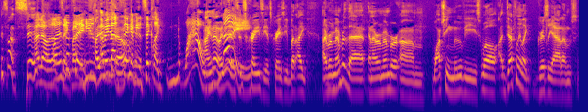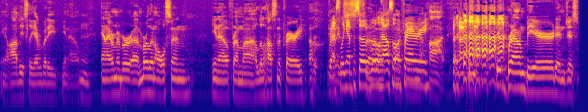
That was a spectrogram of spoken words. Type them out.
It's not sick. I know Why that's does sick, that but I say mean, he's- I, I mean didn't not know. sick. I mean sick. Like n- wow. I know it nutty. is. It's crazy. It's crazy. But I I remember that, and I remember um, watching movies. Well, I definitely like Grizzly Adams. You know, obviously everybody. You know, Hmm. and I remember uh, Merlin Olsen. You know, from uh, Little House on the Prairie. Oh, Wrestling episode of Little House on the Prairie. Hot, big, big brown beard, and just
